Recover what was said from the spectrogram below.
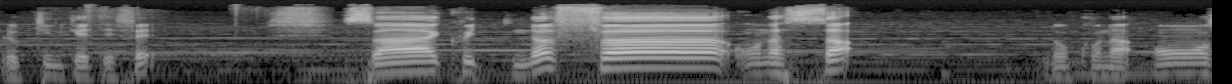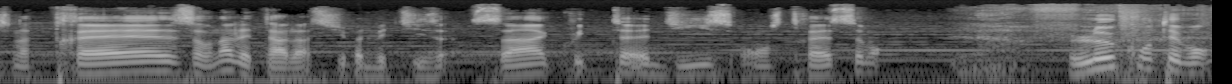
Le clean qui a été fait. 5, 8, 9. euh, on a ça. Donc on a 11, on a 13. On a l'état là, si j'ai pas de bêtises. 5, 8, 10, 11, 13. C'est bon. Le compte est bon.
